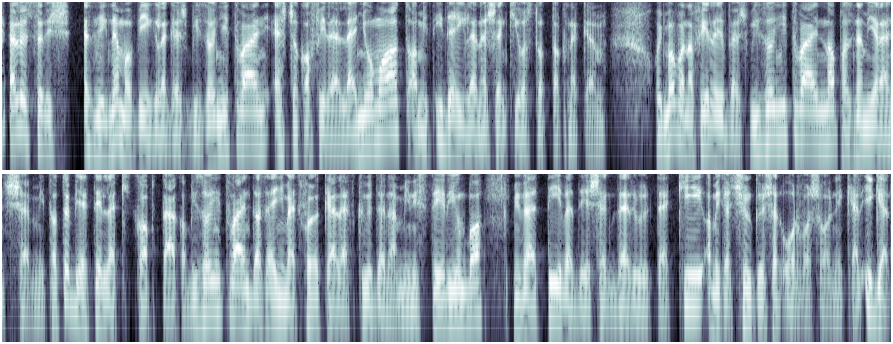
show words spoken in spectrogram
Először is ez még nem a végleges bizonyítvány, ez csak a féle lenyomat, amit ideiglenesen kiosztottak nekem. Hogy ma van a fél éves bizonyítványnap, az nem jelent semmit. A többiek tényleg kikapták a bizonyítványt, de az enyémet föl kellett küldeni a minisztériumba, mivel tévedések derültek ki, amiket sürgősen orvosolni kell. Igen,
